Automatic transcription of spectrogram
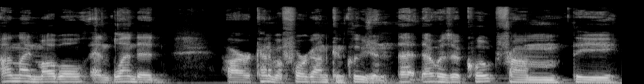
online, mobile, and blended are kind of a foregone conclusion. That that was a quote from the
